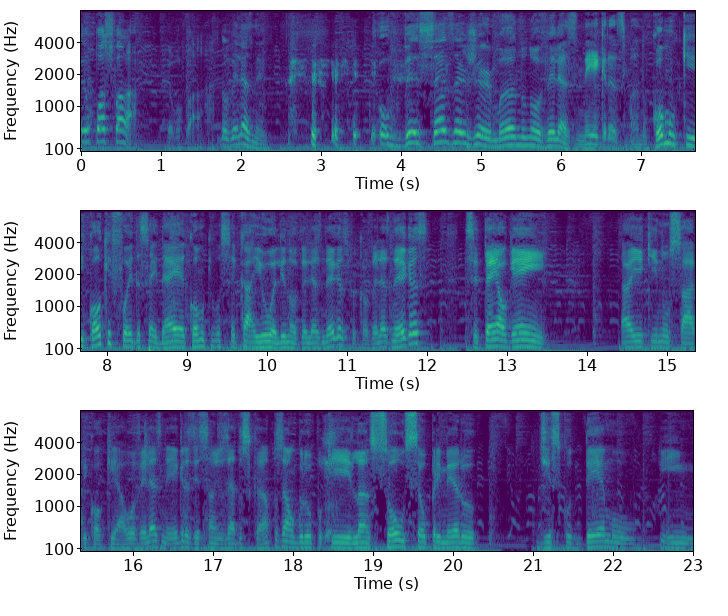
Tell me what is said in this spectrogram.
eu posso falar. Eu vou falar de Ovelhas Negras. Ove- César Germano no Ovelhas Negras, mano. Como que, qual que foi dessa ideia? Como que você caiu ali no Ovelhas Negras? Porque Ovelhas Negras, se tem alguém aí que não sabe qual que é a Ovelhas Negras de São José dos Campos, é um grupo que lançou o seu primeiro disco demo em,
